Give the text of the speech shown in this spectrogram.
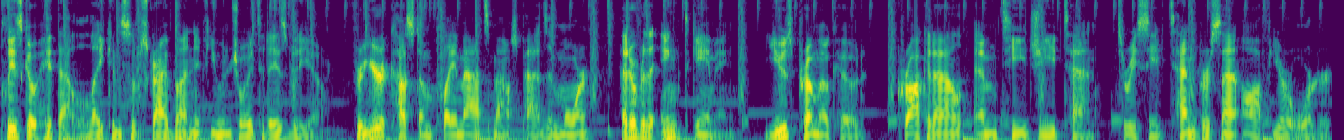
Please go hit that like and subscribe button if you enjoyed today's video. For your custom playmats, mousepads, and more, head over to Inked Gaming. Use promo code CrocodileMTG10 to receive 10% off your order.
